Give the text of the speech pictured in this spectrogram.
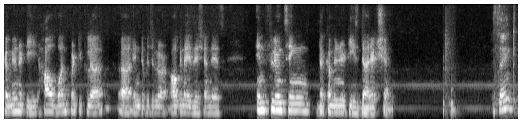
community, how one particular uh, individual or organization is influencing the community's direction. I think,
